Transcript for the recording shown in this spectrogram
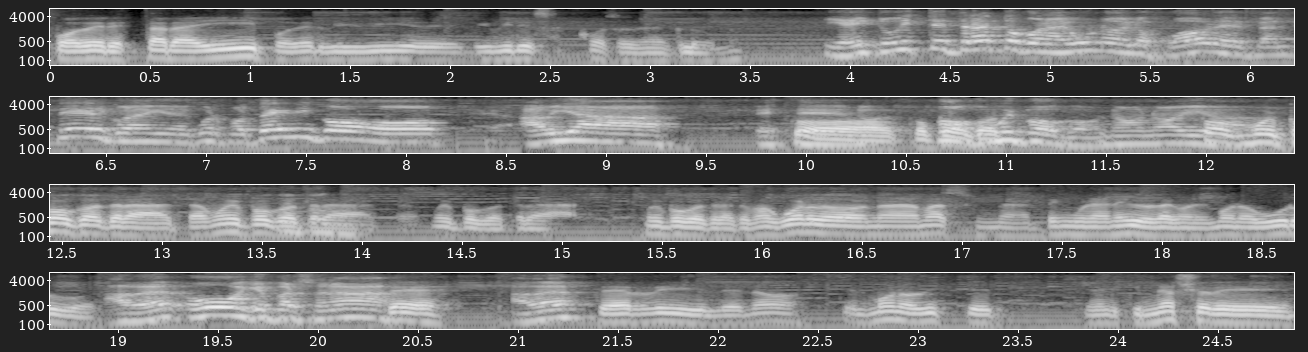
poder estar ahí, poder vivir, vivir esas cosas en el club. ¿Y ahí tuviste trato con alguno de los jugadores del plantel, con alguien del cuerpo técnico o había este, poco, muy poco, no, no había... Muy poco trata, muy poco trata, muy poco trata, muy poco trato. Me acuerdo nada más, tengo una anécdota con el mono Burgos. A ver, uy, qué personaje. a ver. Terrible, ¿no? El mono, viste, en el gimnasio de,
